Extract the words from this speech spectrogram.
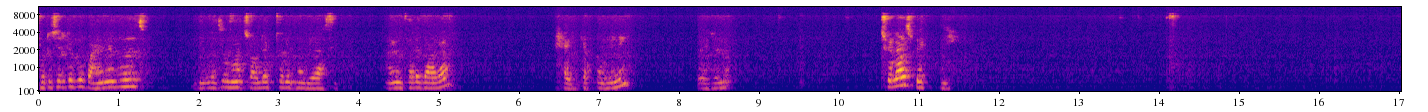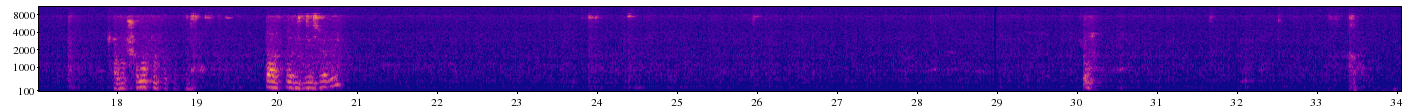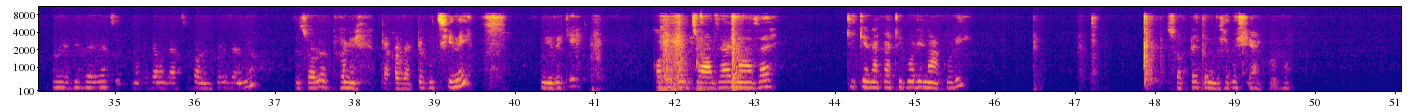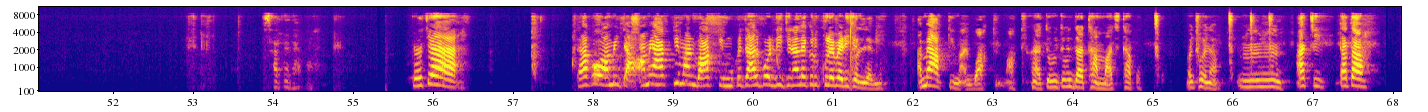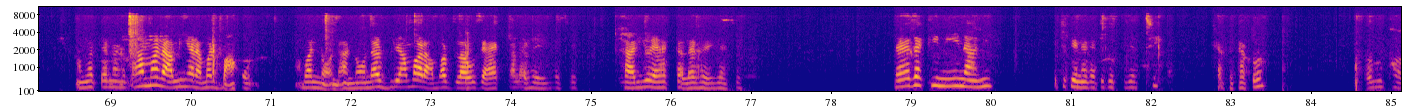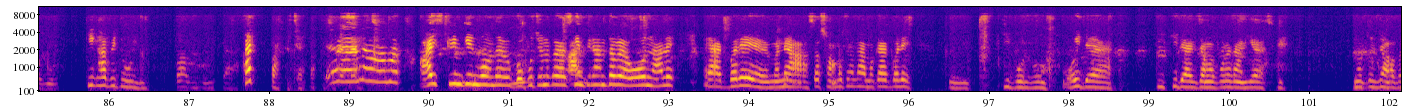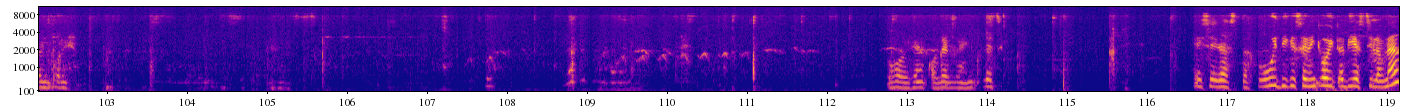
ছোটো ছেলেটা খুব বায়না হয়েছে। দিয়ে বলছে, মা, চলো একটু ঘুরে আসি। আমি তাহলে দাঁড়া, শাড়িটা পরে নিই ওই জন্য চলে আসবে এক্ষুনি। সবার সময় টোটো তাড়াতাড়ি হয়ে যাবে রেডি হয়ে গেছে। আমাকে কেমন লাগছে কমেন্ট করে জানিও। তো চলো একটুখানি টাকার ব্যাগটা গুছিয়ে নিই। নিয়ে দেখি কত যা যায়, না যায়, কী কেনাকাটি করি, না করি। সবটাই তোমাদের সাথে শেয়ার করব। সাথে থাকো। চোচা দেখো আমি আমি আঁকটি মানবো আঁকটি মুখে জাল পড়ে দিচ্ছি, নাহলে একটু খুলে বেরিয়ে চলে যাবি। আমি আঁকি মানবো আঁকটি আঁকটি হ্যাঁ তুমি তুমি দা থাম মাছ থাকো। ছয় না। আছি টাটা। আমার আমার আমি আর আমার বাহন। আমার ননা ননার আমার আমার ব্লাউজ এক কালার হয়ে গেছে। শাড়িও এক কালার হয়ে গেছে। দেখা যাক কি নিই না আমি একটু কেনাকাটি করতে যাচ্ছি। সাথে থাকো। আমি খাব। কি খাবি তুই? হাট, বাচ্চা, বাচ্চা। আইসক্রিম কিনবো গপুর জন্য আইসক্রিম কিনে আনতে হবে। ও নাহলে একবারে মানে আসার সঙ্গে সঙ্গে আমাকে একবারে কি বলব? ওই দেখ, কি দেখ, জামা পরে দাঁড়িয়ে আছে। নতুন জামা প্যান্ট পরে। ও কলের লাইন খুলেছে। এই সেই রাস্তা। ওই দিকে সেদিনকে ওইটা দিয়ে এসেছিলাম, না?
